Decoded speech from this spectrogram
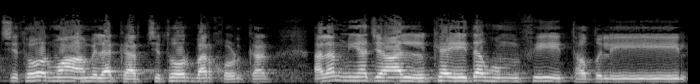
چطور معامله کرد؟ چطور برخورد کرد؟ الم یجعل کیدهم فی تضلیل؟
